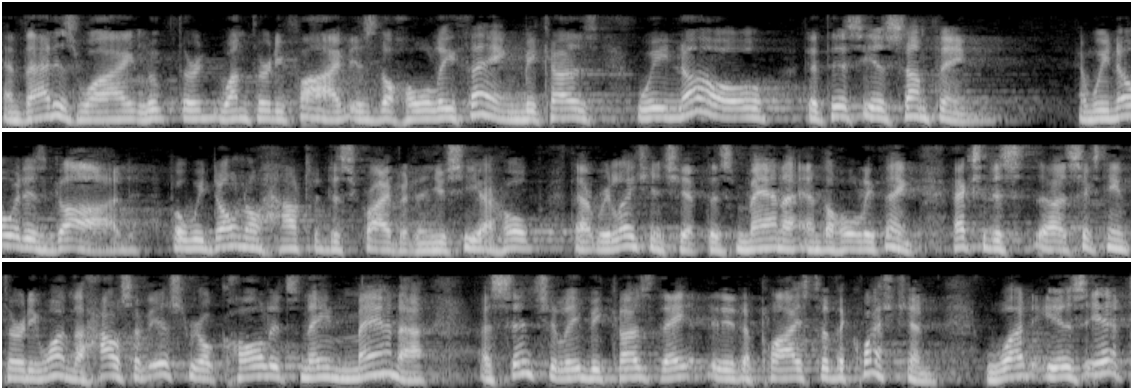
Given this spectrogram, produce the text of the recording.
And that is why Luke 135 is the holy thing, because we know that this is something and we know it is God, but we don't know how to describe it. And you see, I hope that relationship, this manna and the holy thing. Exodus uh, 16:31, the house of Israel called its name manna, essentially because they, it applies to the question, what is it?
